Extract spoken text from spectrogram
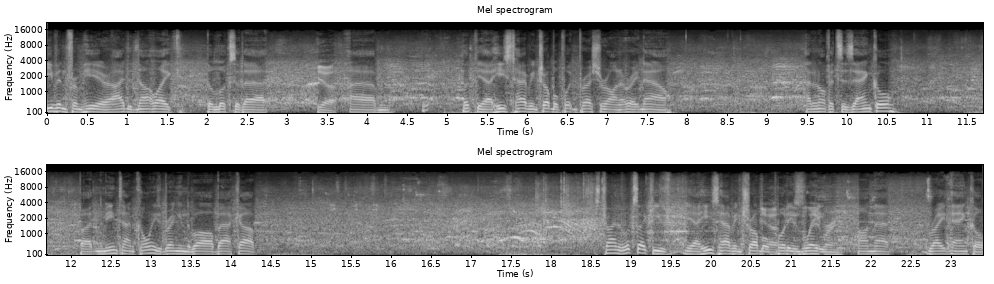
even from here, I did not like the looks of that. Yeah. Um, But yeah, he's having trouble putting pressure on it right now. I don't know if it's his ankle, but in the meantime, Cony's bringing the ball back up. Trying to. Looks like he's. Yeah, he's having trouble Yeah, putting weight laboring. on that right ankle.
